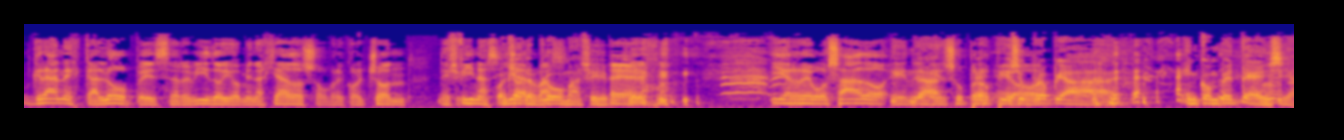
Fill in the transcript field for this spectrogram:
gran escalope servido y homenajeado sobre colchón de finas colchón de hierbas. pluma, sí. Eh, Y rebosado en, Ya, en su propio... en su propia incompetencia.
